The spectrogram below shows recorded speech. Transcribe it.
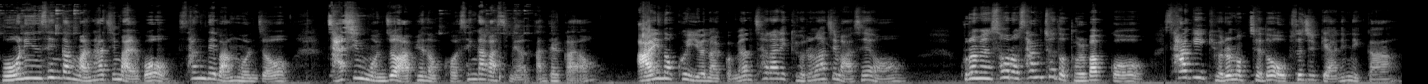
본인 생각만 하지 말고 상대방 먼저 자식 먼저 앞에 놓고 생각하시면 안 될까요? 아이 놓고 이혼할 거면 차라리 결혼하지 마세요. 그러면 서로 상처도 덜 받고 사기 결혼업체도 없어질 게 아닙니까?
